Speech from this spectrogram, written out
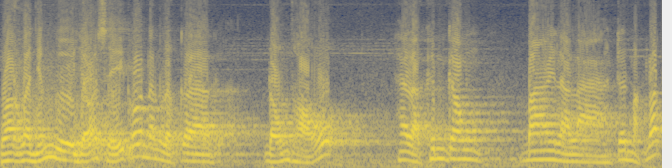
Hoặc là những người võ sĩ có năng lực à, uh, độn thổ hay là khinh công bay là là trên mặt đất.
